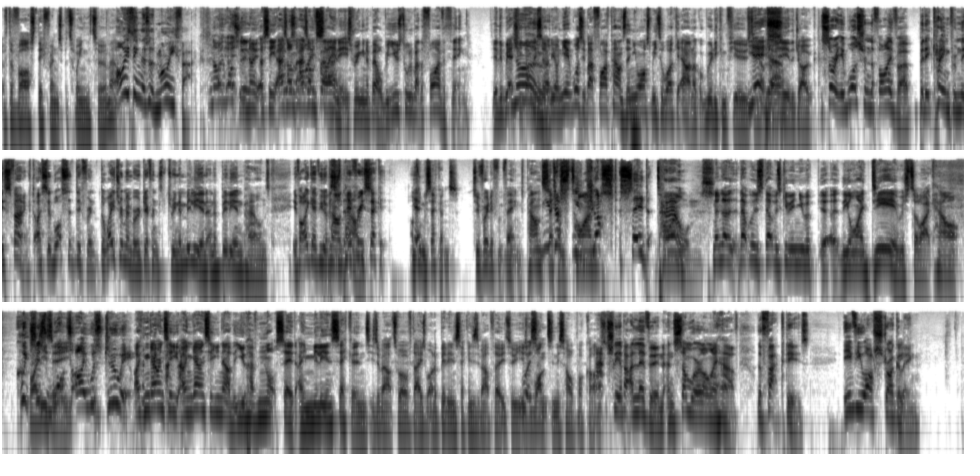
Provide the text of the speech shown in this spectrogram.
of the vast difference between the two amounts. I think this was my fact. No, it wasn't. No, I see. As It I'm as I'm saying it, it's ringing a bell. But you was talking about the fiver thing. Yeah, we actually done this early on. Yeah, it was about five pounds. Then you asked me to work it out, and I got really confused. and I was Yes. like, yeah, the joke. Sorry, it was from the fiver, but it came from this fact. I said, "What's the difference? The way to remember a difference between a million and a billion pounds? If I gave you a pound every second, I'm Yeah. talking seconds. Two very different things. Pounds, you seconds, just time. you just said time. pounds. No, no, that was that was giving you a, uh, the idea as to like how crazy. Which is what I was doing. I can guarantee. I can guarantee you now that you have not said a million seconds is about twelve days, while a billion seconds is about thirty-two years Well, once in this whole podcast. Actually, about 11, and somewhere along I have. The fact is, if you are struggling,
